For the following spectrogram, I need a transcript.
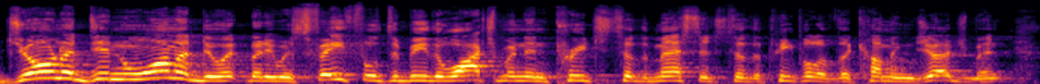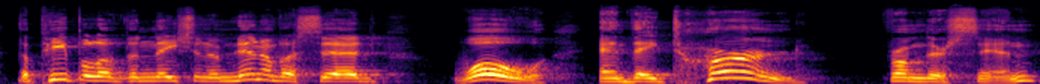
Jonah didn't want to do it, but he was faithful to be the watchman and preach to the message to the people of the coming judgment. The people of the nation of Nineveh said, Whoa, and they turned from their sin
